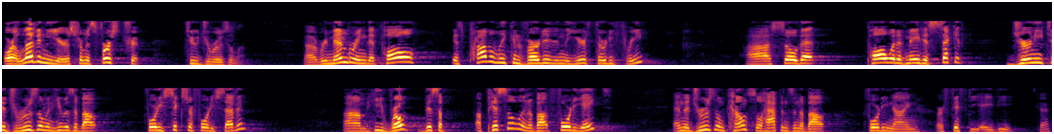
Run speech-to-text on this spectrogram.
or 11 years from his first trip to Jerusalem. Uh, remembering that Paul is probably converted in the year 33. Uh, so that Paul would have made his second journey to Jerusalem when he was about 46 or 47. Um, he wrote this epistle in about 48, and the Jerusalem Council happens in about 49 or 50 AD. Okay?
